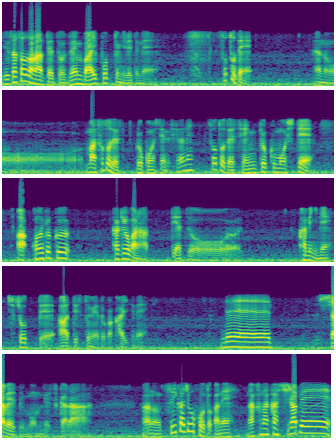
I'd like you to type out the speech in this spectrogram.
良さそうだなってやつを全部 iPod に入れてね、外で、あのー、まあ、外で録音してるんですけどね、外で選曲もして、あ、この曲かけようかなってやつを、紙にね、ちょちょってアーティスト名とか書いてね、で、喋るもんですから、あの、追加情報とかね、なかなか調べ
